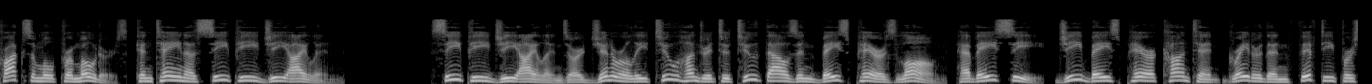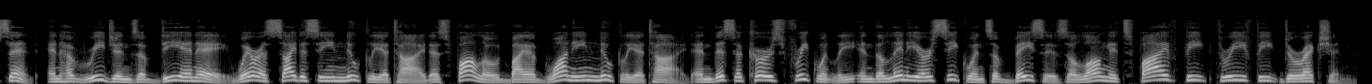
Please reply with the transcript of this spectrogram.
proximal promoters contain a CPG island. CPG islands are generally 200 to 2000 base pairs long, have AC, G base pair content greater than 50%, and have regions of DNA where a cytosine nucleotide is followed by a guanine nucleotide and this occurs frequently in the linear sequence of bases along its 5 feet 3 feet direction.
